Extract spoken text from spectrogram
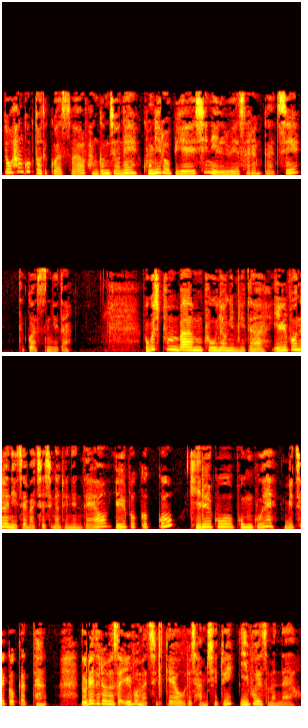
또한 곡 더 듣고 왔어요. 방금 전에 공이로비의 신인류의 사랑까지 듣고 왔습니다. 보고 싶은 밤 구은영입니다. 1부는 이제 마칠 시간 됐는데요. 1부 끝고 길고 봉구에 미칠 것 같아. 노래 들으면서 1부 마칠게요. 우리 잠시 뒤 2부에서 만나요.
